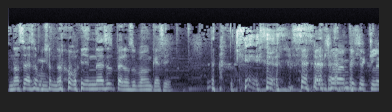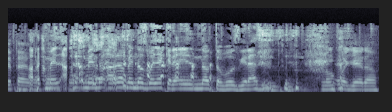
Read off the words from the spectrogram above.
No sé, hace mucho no voy en esos, pero supongo que sí. Va en bicicleta. Ahora, men- ahora menos, ahora menos voy a querer ir en autobús, gracias. Un pollero.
